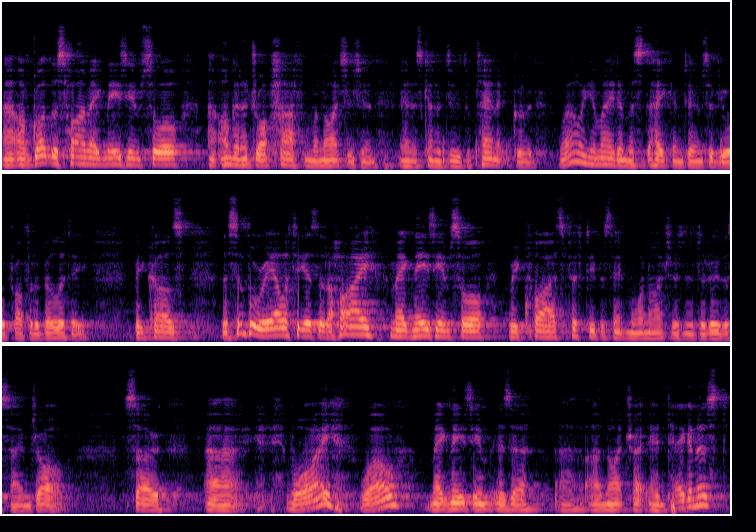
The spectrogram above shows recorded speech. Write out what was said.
Uh, I've got this high magnesium soil. Uh, I'm going to drop half of my nitrogen and it's going to do the planet good. Well, you made a mistake in terms of your profitability because the simple reality is that a high magnesium soil requires 50% more nitrogen to do the same job. So uh, why? Well, magnesium is a, a, a, nitrate antagonist,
